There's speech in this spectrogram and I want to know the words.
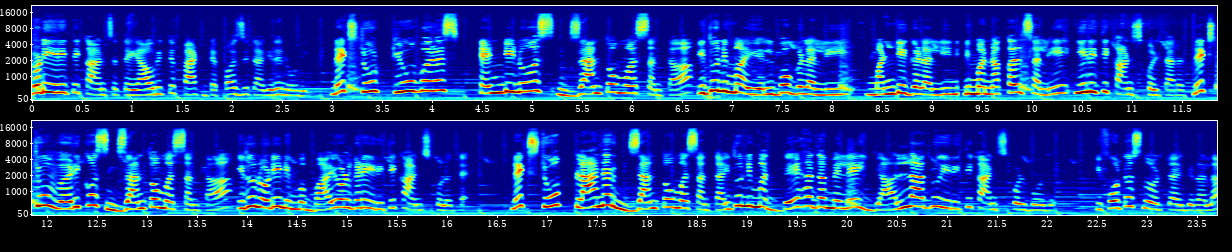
ನೋಡಿ ಈ ರೀತಿ ಕಾಣಿಸುತ್ತೆ, ಯಾವ ರೀತಿ ಫ್ಯಾಟ್ ಡೆಪಾಸಿಟ್ ಆಗಿದೆ ನೋಡಿ. ನೆಕ್ಸ್ಟ್ ಟ್ಯೂಬರಸ್ ಟೆಂಡಿನೋಸ್ ಗ್ಸಾಂಥೋಮಾಸ್ ಅಂತ, ಇದು ನಿಮ್ಮ ಎಲ್ಬೋಗಳಲ್ಲಿ ಮಂಡಿಗಳಲ್ಲಿ, ನಿಮ್ಮ ನಕಲ್ಸ್ ಅಲ್ಲಿ ಈ ರೀತಿ ಕಾಣಿಸ್ಕೊಳ್ತಾ ಇರುತ್ತೆ. ನೆಕ್ಸ್ಟ್ ವೆರಿಕೋಸ್ ಗ್ಸಾಂಥೋಮಸ್ ಅಂತ, ಇದು ನೋಡಿ ನಿಮ್ಮ ಬಾಯೊಳಗಡೆ ಈ ರೀತಿ ಕಾಣಿಸ್ಕೊಳ್ಳುತ್ತೆ ನೆಕ್ಸ್ಟ್ ಪ್ಲಾನರ್ ಗ್ಸಾಂಥೋಮಸ್ ಅಂತ, ಇದು ನಿಮ್ಮ ದೇಹದ ಮೇಲೆ ಎಲ್ಲಾದ್ರೂ ಈ ರೀತಿ ಕಾಣಿಸ್ಕೊಳ್ಬಹುದು ಈ ಫೋಟೋಸ್ ನೋಡ್ತಾ ಇದ್ದೀರಲ್ಲ,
